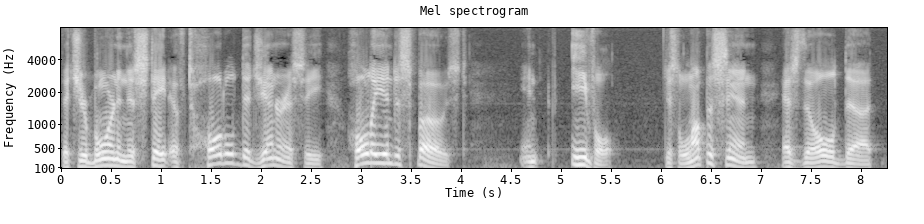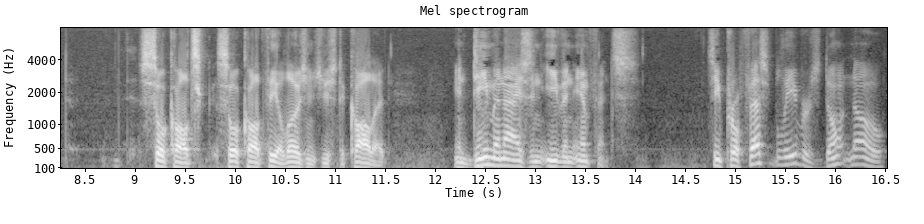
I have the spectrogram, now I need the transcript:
that you're born in this state of total degeneracy, wholly indisposed, in evil, just lump of sin, as the old uh, so-called so-called theologians used to call it, in demonizing even infants. See, professed believers don't know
